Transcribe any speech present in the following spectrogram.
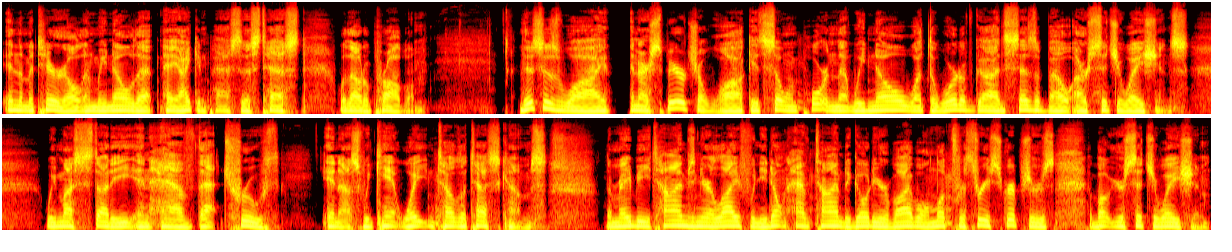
in the material and we know that, hey, I can pass this test without a problem. This is why in our spiritual walk, it's so important that we know what the Word of God says about our situations. We must study and have that truth in us. We can't wait until the test comes. There may be times in your life when you don't have time to go to your Bible and look for three scriptures about your situation.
